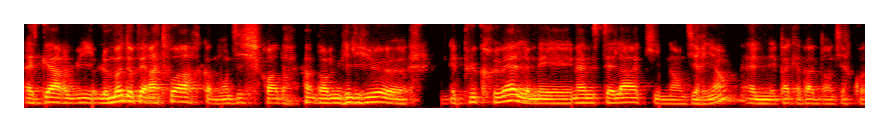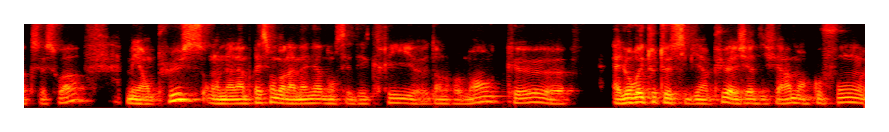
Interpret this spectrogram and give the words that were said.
Edgar, lui, le mode opératoire, comme on dit, je crois, dans, le milieu, euh, est plus cruel, mais même Stella qui n'en dit rien, elle n'est pas capable d'en dire quoi que ce soit. Mais en plus, on a l'impression dans la manière dont c'est décrit euh, dans le roman que euh, elle aurait tout aussi bien pu agir différemment, qu'au fond,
